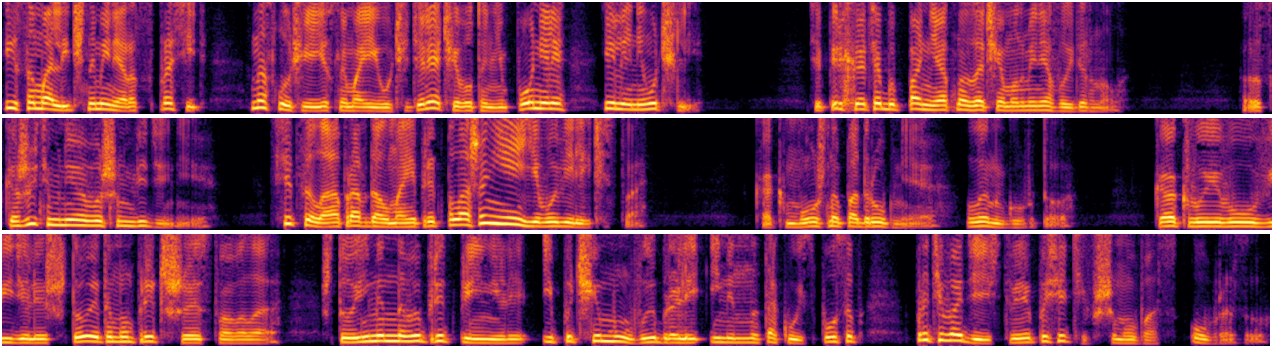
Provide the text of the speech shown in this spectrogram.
и самолично меня расспросить, на случай, если мои учителя чего-то не поняли или не учли. Теперь хотя бы понятно, зачем он меня выдернул. «Расскажите мне о вашем видении». Всецело оправдал мои предположения его величество. «Как можно подробнее, Ленгурто. Как вы его увидели, что этому предшествовало, что именно вы предприняли и почему выбрали именно такой способ противодействия посетившему вас образу?»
